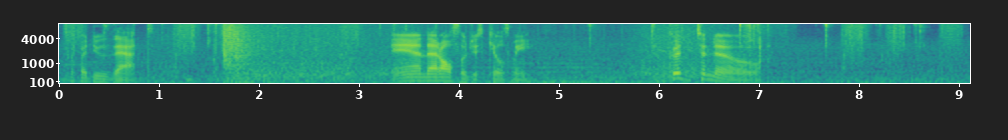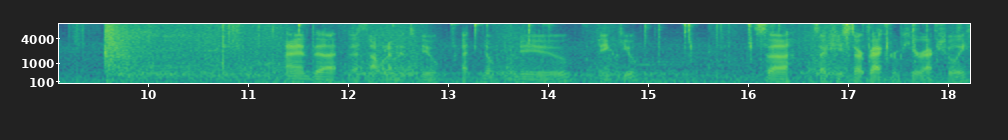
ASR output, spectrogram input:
What if I do that? And that also just kills me. Good to know. And, uh, that's not what I meant to do. Uh, no, no, thank you. Let's, uh, let's actually start back from here, actually.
